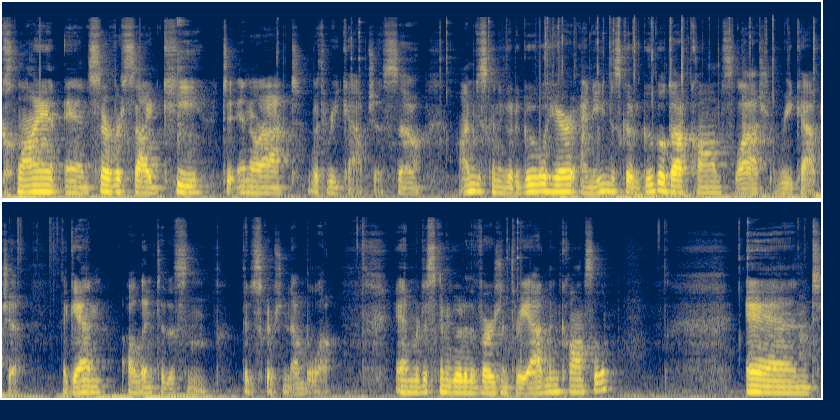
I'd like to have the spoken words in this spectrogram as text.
client and server side key to interact with reCAPTCHA. So I'm just going to go to Google here, and you can just go to google.com slash reCAPTCHA. Again, I'll link to this in the description down below. And we're just going to go to the version 3 admin console. And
